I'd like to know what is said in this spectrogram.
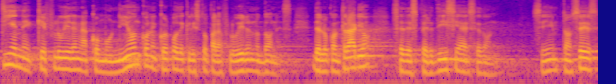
tiene que fluir en la comunión con el cuerpo de Cristo para fluir en los dones. De lo contrario, se desperdicia ese don. ¿Sí? Entonces,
